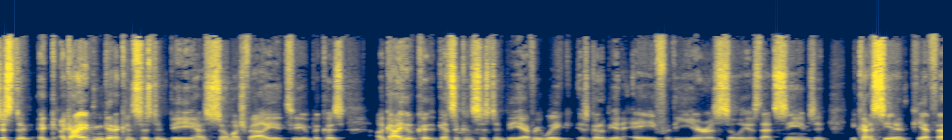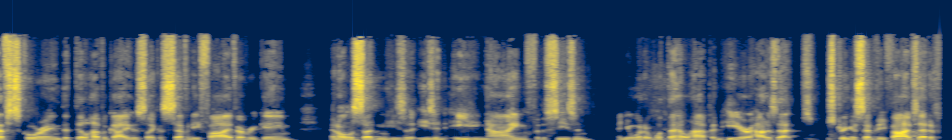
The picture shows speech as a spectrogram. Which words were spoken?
just a, a, guy who can get a consistent B has so much value to you because a guy who could, gets a consistent B every week is going to be an A for the year, as silly as that seems. And you kind of see it in PFF scoring that they'll have a guy who's like a 75 every game, and all of a mm-hmm. sudden he's a, he's an 89 for the season. And you wonder what the hell happened here? How does that string of 75s out of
